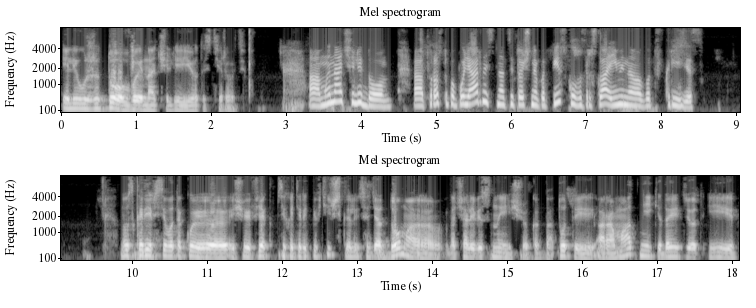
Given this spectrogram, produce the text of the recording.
или уже до вы начали ее тестировать? А, мы начали до. А, просто популярность на цветочную подписку возросла именно вот в кризис. Ну, скорее всего, такой э, еще эффект психотерапевтический, сидят дома э, в начале весны еще, как бы, а тут и аромат некий, да, идет, и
